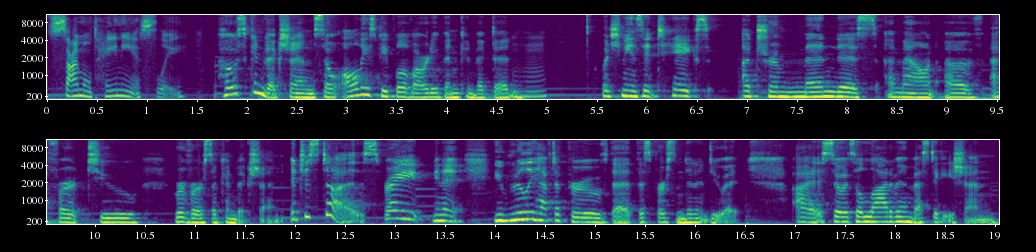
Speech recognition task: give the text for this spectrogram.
simultaneously? Post conviction, so all these people have already been convicted. Mm-hmm which means it takes a tremendous amount of effort to reverse a conviction. It just does, right? You know, you really have to prove that this person didn't do it. Uh, so it's a lot of investigation.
